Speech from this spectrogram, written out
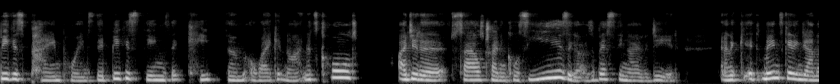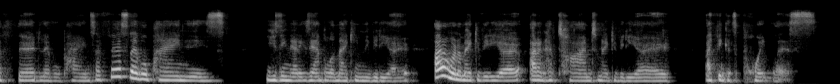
biggest pain points, their biggest things that keep them awake at night. And it's called, I did a sales training course years ago. It was the best thing I ever did. And it, it means getting down to third level pain. So, first level pain is using that example of making the video. I don't want to make a video. I don't have time to make a video. I think it's pointless.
